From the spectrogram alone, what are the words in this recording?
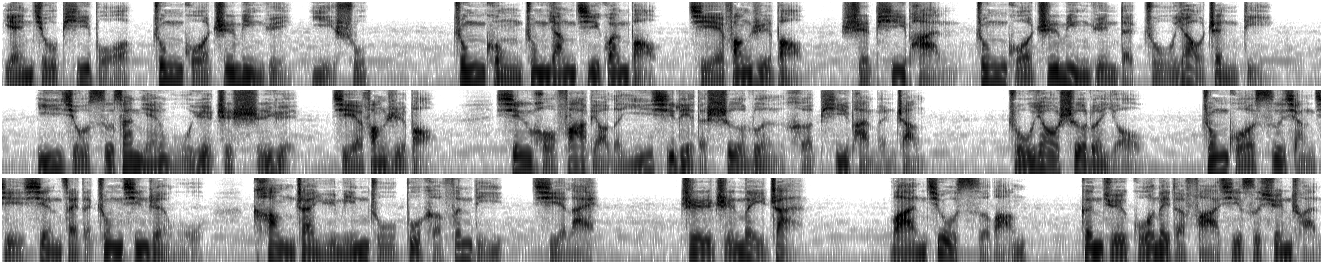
研究批驳《中国之命运》一书。中共中央机关报《解放日报》是批判《中国之命运》的主要阵地。一九四三年五月至十月，《解放日报》。先后发表了一系列的社论和批判文章，主要社论有：中国思想界现在的中心任务，抗战与民主不可分离起来，制止内战，挽救死亡，根绝国内的法西斯宣传。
